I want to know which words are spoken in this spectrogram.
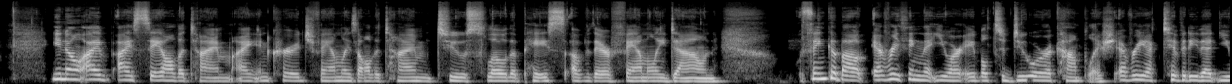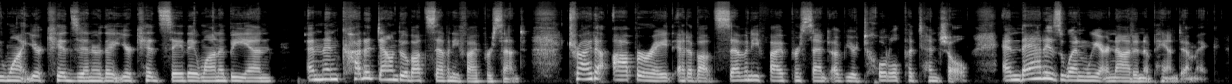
You know, I I say all the time, I encourage families all the time to slow the pace of their family down. Think about everything that you are able to do or accomplish, every activity that you want your kids in or that your kids say they want to be in and then cut it down to about 75%. Try to operate at about 75% of your total potential. And that is when we are not in a pandemic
